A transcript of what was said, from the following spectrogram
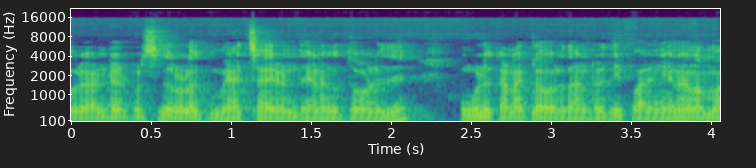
ஒரு ஹண்ட்ரட் பர்சன்ட் ஓரளவுக்கு மேட்ச் ஆகிடும் தான் எனக்கு தோணுது. உங்களுக்கு கணக்கில் வருதான்றதையும் பாருங்கள் ஏன்னா நம்ம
